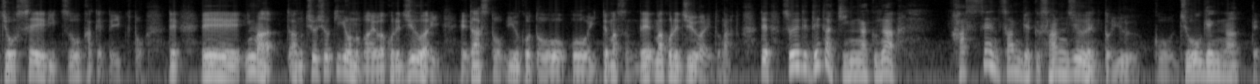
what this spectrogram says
助成率をかけていくと。で、えー、今あの中小企業の場合はこれ10割出すということを言ってますんで、まあ、これ10割となると。でそれで出た金額が8330円というこう上限があって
